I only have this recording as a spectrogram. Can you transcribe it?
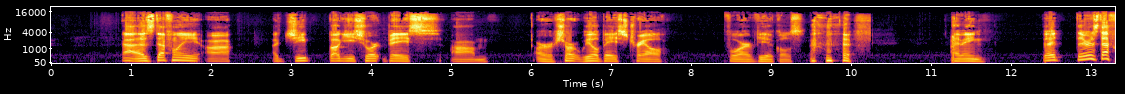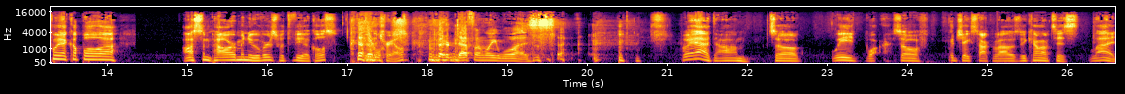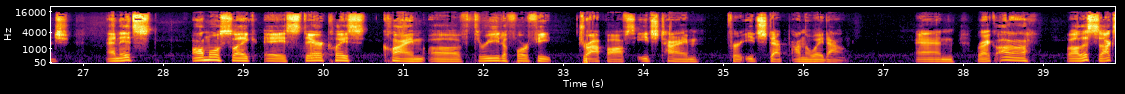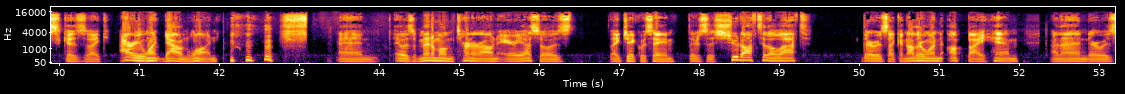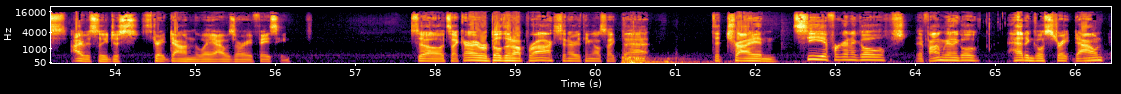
Yeah, it was definitely uh, a Jeep buggy short base um, or short wheelbase trail for vehicles. I mean, there, there's definitely a couple uh, awesome power maneuvers with vehicles in the trail. there definitely was. but yeah, um, so we so what Jake's talking about is we come up to this ledge, and it's almost like a staircase climb of three to four feet drop offs each time for each step on the way down. And we're like, oh, well, this sucks because like I already went down one. and it was a minimum turnaround area. So it was like Jake was saying, there's a shoot off to the left, there was like another one up by him, and then there was obviously just straight down the way I was already facing. So it's like, all right, we're building up rocks and everything else like that to try and see if we're gonna go, if I'm gonna go ahead and go straight down,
